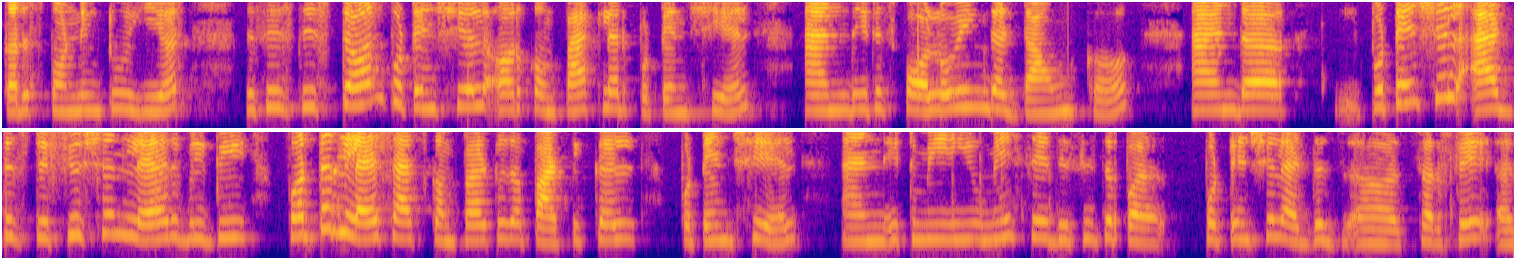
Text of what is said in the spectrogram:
corresponding to here, this is the Stern potential or compact layer potential and it is following the down curve and the potential at this diffusion layer will be further less as compared to the particle potential. And it may you may say this is the potential at the uh, surface uh,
